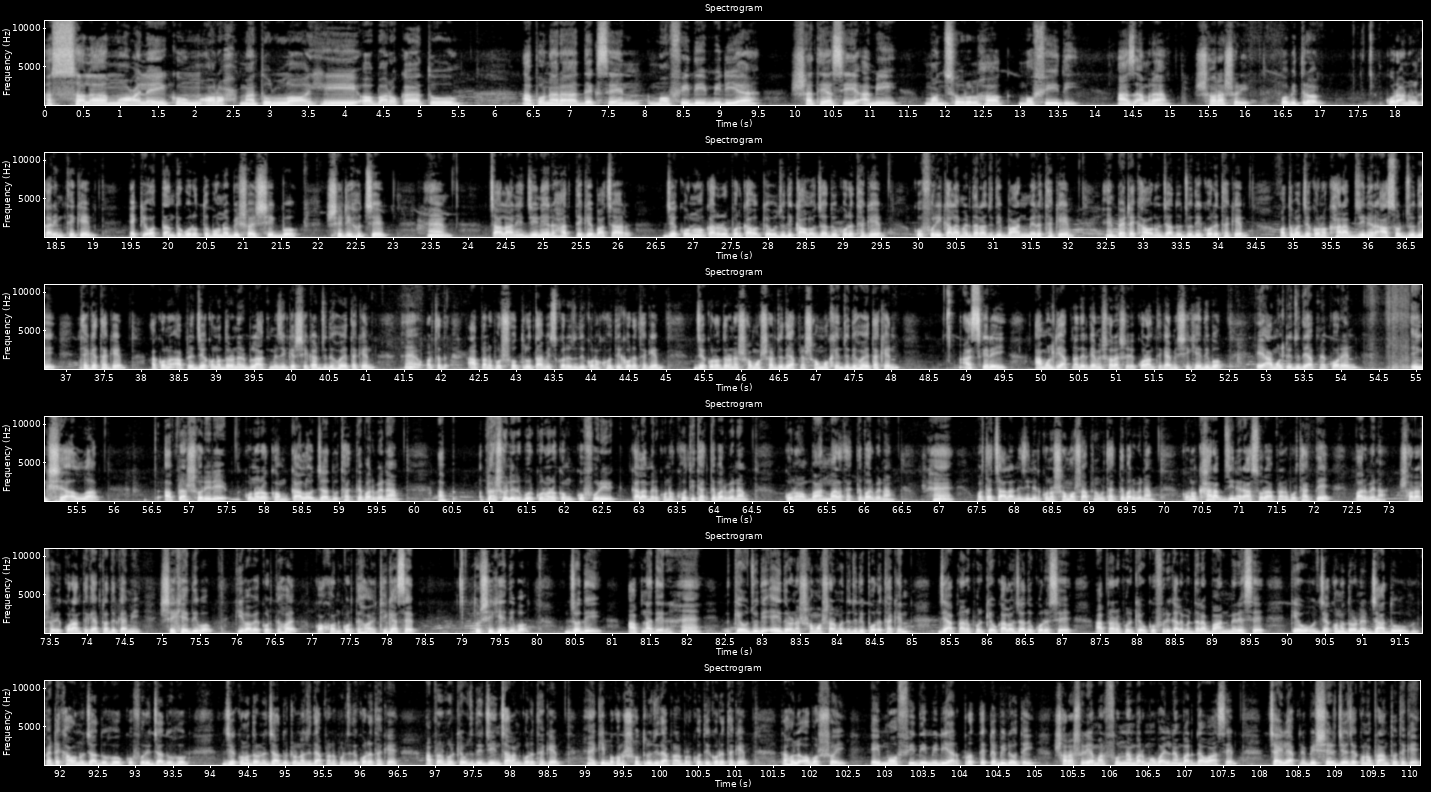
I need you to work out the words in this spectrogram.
আসসালামু আলাইকুম আরহামাতুল্লাহি অবরকাতু আপনারা দেখছেন মফিদি মিডিয়া, সাথে আছি আমি মনসুরুল হক মফিদি। আজ আমরা সরাসরি পবিত্র কোরআনুল কারিম থেকে একটি অত্যন্ত গুরুত্বপূর্ণ বিষয় শিখব, সেটি হচ্ছে হ্যাঁ চালানি জিনের হাত থেকে বাঁচার। যে কোনো কারোর উপর কাউ- যদি কালো জাদু করে থাকে কুফুরি কালামের দ্বারা যদি বান মেরে থাকে পেটে খাওয়ানো জাদু যদি করে থাকে, অথবা যে কোনো খারাপ জিনের আসর যদি থেকে থাকে কোনো, আপনি যে কোনো ধরনের ব্ল্যাক ম্যাজিকের শিকার যদি হয়ে থাকেন হ্যাঁ অর্থাৎ আপনার উপর শত্রু তাবিজ করে যদি কোনো ক্ষতি করে থাকে, যে কোনো ধরনের সমস্যার যদি আপনার সম্মুখীন যদি হয়ে থাকেন, আজকের এই আমলটি আপনাদেরকে আমি সরাসরি কোরআন থেকে আমি শিখিয়ে দিব। এই আমলটি যদি আপনি করেন ইনশা আল্লাহ আপনার শরীরে কোনো রকম কালো জাদু থাকতে পারবে না, আপ- আপনার শরীরের উপর কোনো রকম কুফুরির কালামের কোনো ক্ষতি থাকতে পারবে না, কোনো বান মারা থাকতে পারবে না হ্যাঁ অর্থাৎ চালানি জিনের কোনো সমস্যা আপনার উপর থাকতে পারবে না, কোনো খারাপ জিনের আসর আপনার উপর থাকতে পারবে না। সরাসরি কোরআন থেকে আপনাদেরকে আমি শিখিয়ে দিব কীভাবে করতে হয়, কখন করতে হয়, ঠিক আছে? তো শিখিয়ে দিব, যদি আপনাদের হ্যাঁ কেউ যদি এই ধরনের সমস্যার মধ্যে যদি পড়ে থাকেন, যে আপনার উপর কেউ কালো জাদু করেছে, আপনার উপর কেউ কুফুরি কালামের দ্বারা বান মেরেছে, কেউ যে কোনো ধরনের জাদু, পেটে খাওয়ানো জাদু হোক, কুফুরি জাদু হোক, যে কোনো ধরনের জাদু টোনা যদি আপনার উপর যদি করে থাকে, আপনার উপর কেউ যদি জিন চালান করে থাকে হ্যাঁ কিংবা কোনো শত্রু যদি আপনার উপর ক্ষতি করে থাকে, তাহলে অবশ্যই এই মফিদি মিডিয়ার প্রত্যেকটা ভিডিওতেই সরাসরি আমার ফোন নাম্বার, মোবাইল নাম্বার দেওয়া আছে। চাইলে আপনি বিশ্বের যে যে কোনো প্রান্ত থেকে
